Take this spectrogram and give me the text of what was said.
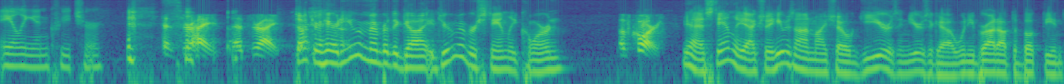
alien creature. That's right. That's right. Dr. Hare, do you remember the guy? Do you remember Stanley Coren? Of course. Yeah, Stanley actually, he was on my show years and years ago when he brought out the book, the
